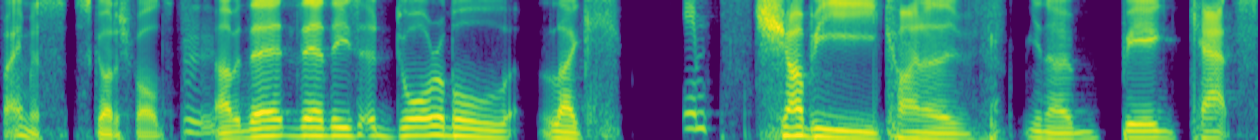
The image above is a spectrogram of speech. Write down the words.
famous Scottish folds. Mm. Uh, they're they're these adorable, like Imps. chubby kind of you know big cats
